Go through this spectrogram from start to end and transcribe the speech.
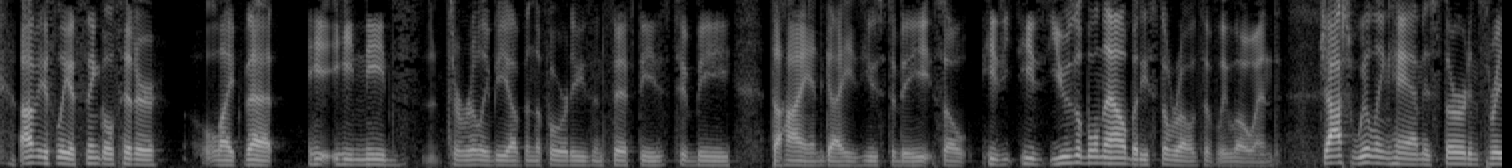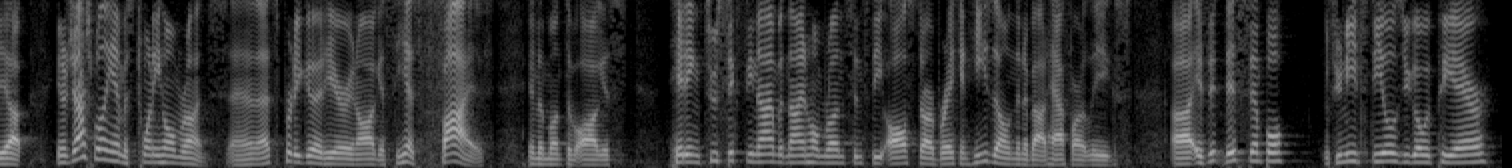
obviously, a singles hitter like that. He, he needs to really be up in the 40s and 50s to be the high end guy he's used to be. So he's he's usable now, but he's still relatively low end. Josh Willingham is third and three up. You know, Josh Willingham has 20 home runs, and that's pretty good here in August. He has five in the month of August, hitting 269 with nine home runs since the All Star break, and he's owned in about half our leagues. Uh, is it this simple? If you need steals, you go with Pierre.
